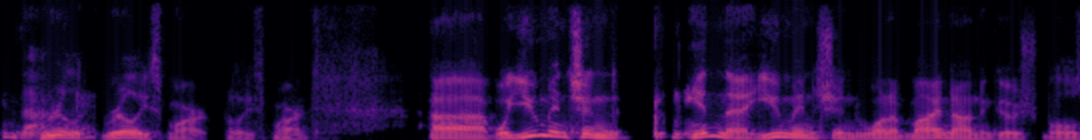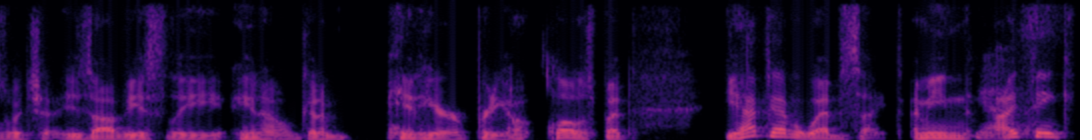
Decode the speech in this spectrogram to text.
exactly really, really smart, really smart. Uh, well, you mentioned in that you mentioned one of my non-negotiables, which is obviously you know going to hit here pretty close, but you have to have a website. I mean, I think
